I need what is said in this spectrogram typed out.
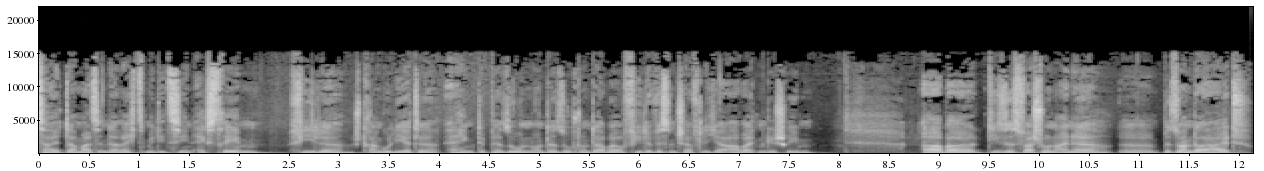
Zeit damals in der Rechtsmedizin extrem viele strangulierte, erhängte Personen untersucht und dabei auch viele wissenschaftliche Arbeiten geschrieben. Aber dieses war schon eine äh, Besonderheit,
